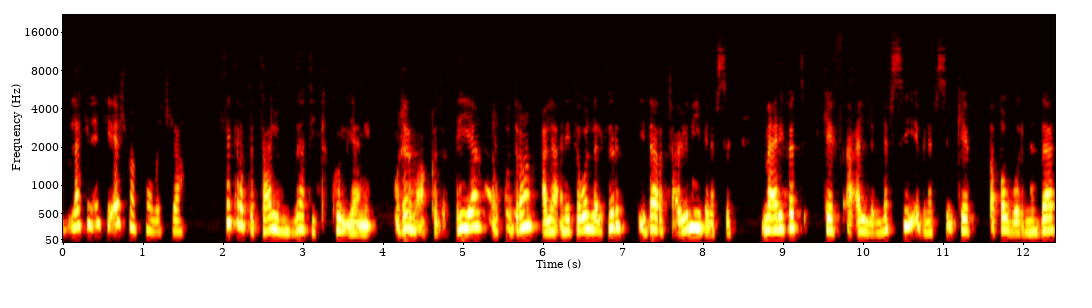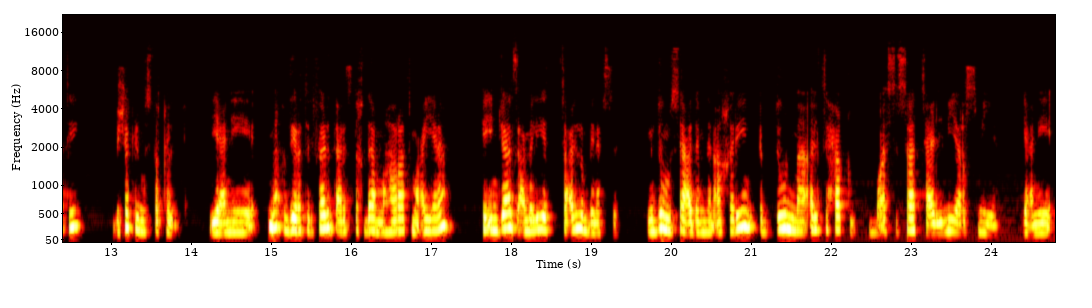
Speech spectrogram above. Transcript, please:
لكن أنت إيش مفهومك له؟ فكرة التعلم الذاتي ككل يعني غير معقدة. هي القدرة على أن يتولى الفرد إدارة تعلمه بنفسه معرفة كيف أعلم نفسي بنفسي كيف أطور من ذاتي بشكل مستقل. يعني مقدرة الفرد على استخدام مهارات معينة في إنجاز عملية التعلم بنفسه من دون مساعدة من الآخرين بدون ما ألتحق بمؤسسات تعليمية رسمية. يعني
